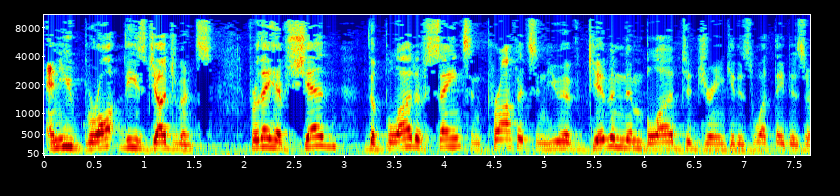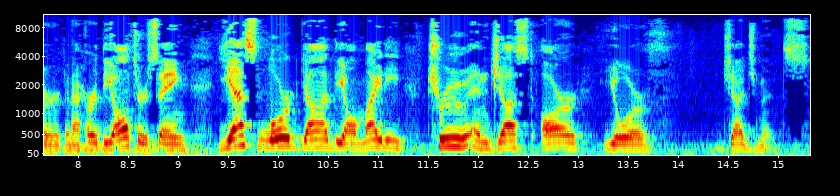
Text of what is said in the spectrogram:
and you brought these judgments. For they have shed the blood of saints and prophets, and you have given them blood to drink. It is what they deserve. And I heard the altar saying, Yes, Lord God, the Almighty, true and just are your judgments.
